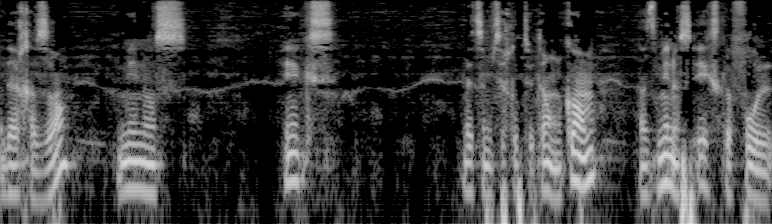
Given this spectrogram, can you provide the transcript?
בדרך הזו, מינוס x, בעצם צריך להיות יותר מקום, אז מינוס x כפול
